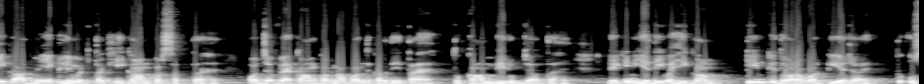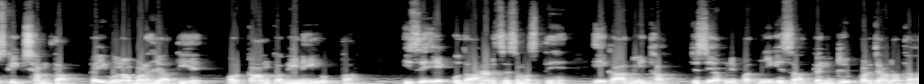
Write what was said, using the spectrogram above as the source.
एक आदमी एक लिमिट तक ही काम कर सकता है और जब वह काम करना बंद कर देता है तो काम भी रुक जाता है। लेकिन यदि वही काम टीम के द्वारा वर्क किया जाए तो उसकी क्षमता कई गुना बढ़ जाती है और काम कभी नहीं रुकता। इसे एक उदाहरण से समझते हैं। एक आदमी था जिसे अपनी पत्नी के साथ कहीं ट्रिप पर जाना था।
